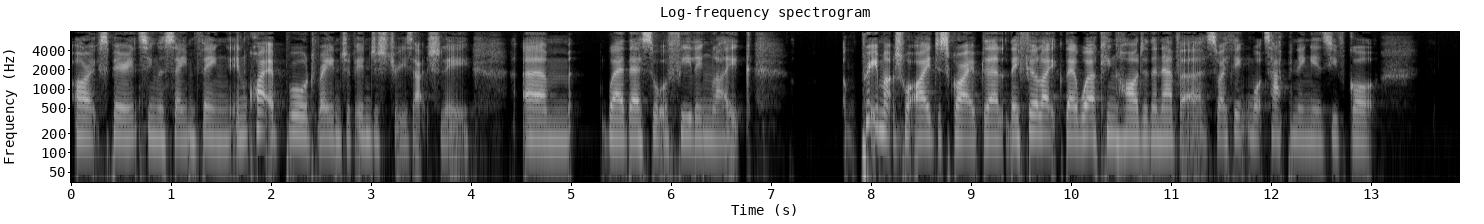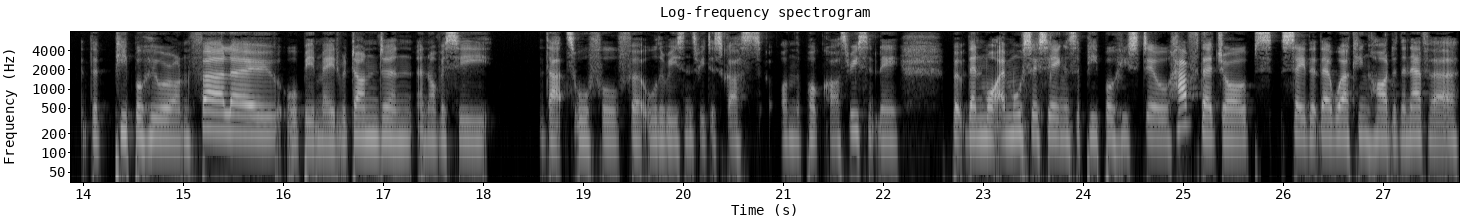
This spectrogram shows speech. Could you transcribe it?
are experiencing the same thing in quite a broad range of industries actually um, where they're sort of feeling like pretty much what I described they they feel like they're working harder than ever so I think what's happening is you've got the people who are on furlough or being made redundant. And obviously, that's awful for all the reasons we discussed on the podcast recently. But then what I'm also seeing is the people who still have their jobs say that they're working harder than ever.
